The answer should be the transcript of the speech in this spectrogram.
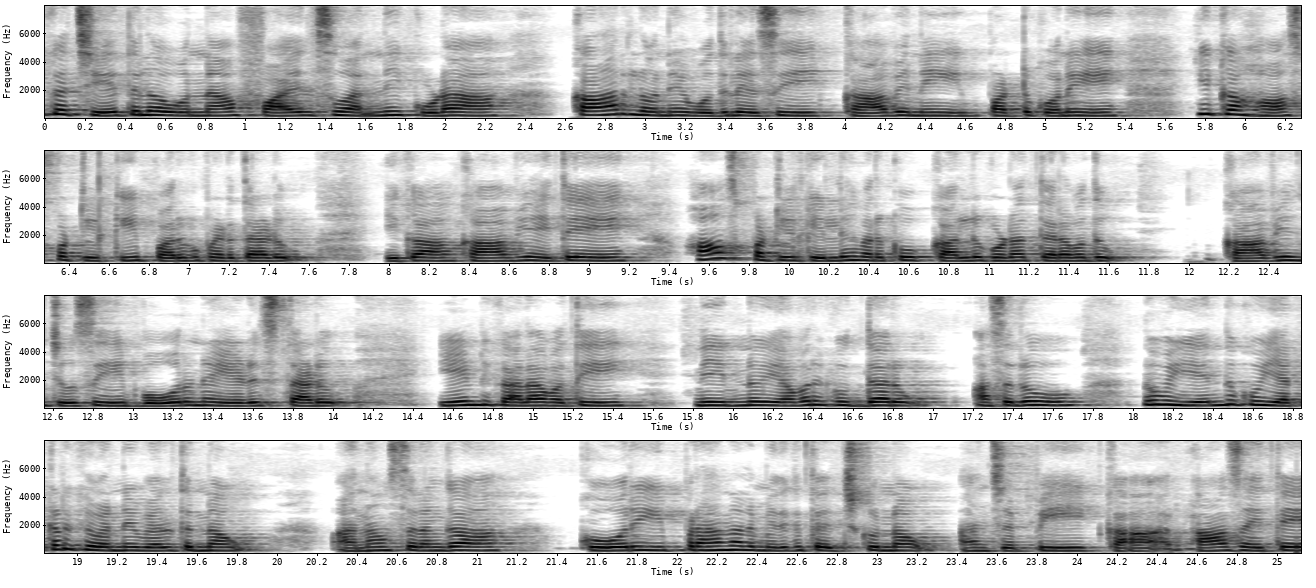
ఇక చేతిలో ఉన్న ఫైల్స్ అన్నీ కూడా కారులోనే వదిలేసి కావ్యని పట్టుకొని ఇక హాస్పిటల్కి పరుగు పెడతాడు. ఇక కావ్య అయితే హాస్పిటల్కి వెళ్ళే వరకు కళ్ళు కూడా తెరవదు. కావ్యం చూసి బోరున ఏడుస్తాడు. ఏంటి కళావతి నిన్ను ఎవరు గుద్దారు? అసలు నువ్వు ఎందుకు ఎక్కడికి వెళ్ళి వెళ్తున్నావు? అనవసరంగా కోరి ప్రాణాల మీదకి తెచ్చుకున్నావు అని చెప్పి కా రాజ్ అయితే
